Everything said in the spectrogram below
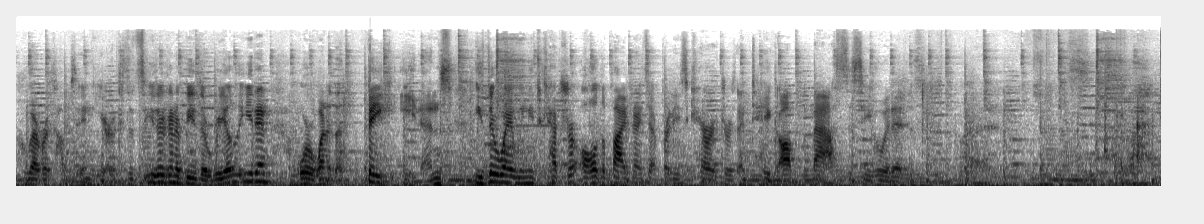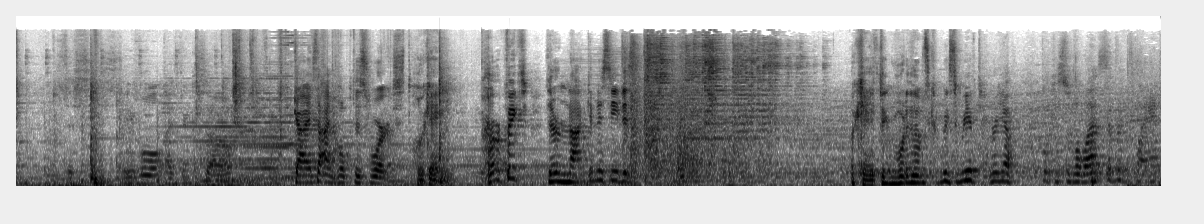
whoever comes in here because it's either going to be the real Eden or one of the fake Edens. Either way, we need to capture all the Five Nights at Freddy's characters and take off the mask to see who it is. Is this stable? I think so. Guys, I hope this works. Okay, perfect. They're not gonna see this. Okay, I think one of them's coming, so we have to hurry up. Okay, so the last step of the plan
